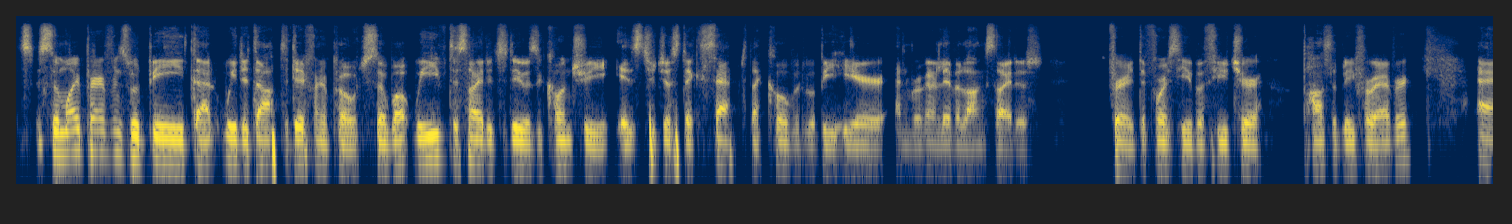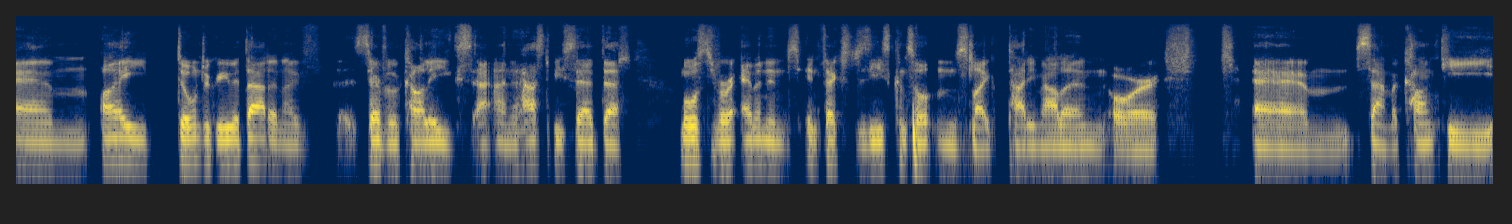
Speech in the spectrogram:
So my preference would be that we'd adopt a different approach. So what we've decided to do as a country is to just accept that COVID will be here and we're going to live alongside it for the foreseeable future, possibly forever. Um, I don't agree with that, and I've several colleagues, and it has to be said that most of our eminent infectious disease consultants like Paddy Mallon or um, Sam McConkey,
